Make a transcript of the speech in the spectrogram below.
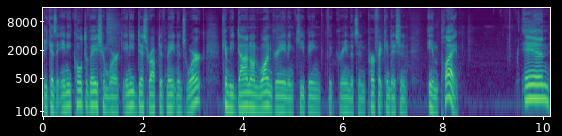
because any cultivation work, any disruptive maintenance work can be done on one green and keeping the green that's in perfect condition in play. And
